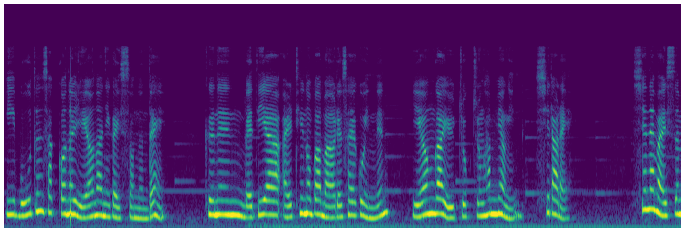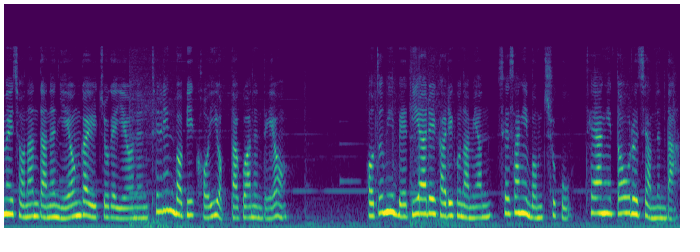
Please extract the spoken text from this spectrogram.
이 모든 사건을 예언한 이가 있었는데 그는 메디아 알티노바 마을에 살고 있는 예언가 일족 중 한 명인 시라레. 신의 말씀을 전한다는 예언가 일족의 예언은 틀린 법이 거의 없다고 하는데요. 어둠이 메디아를 가리고 나면 세상이 멈추고 태양이 떠오르지 않는다.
